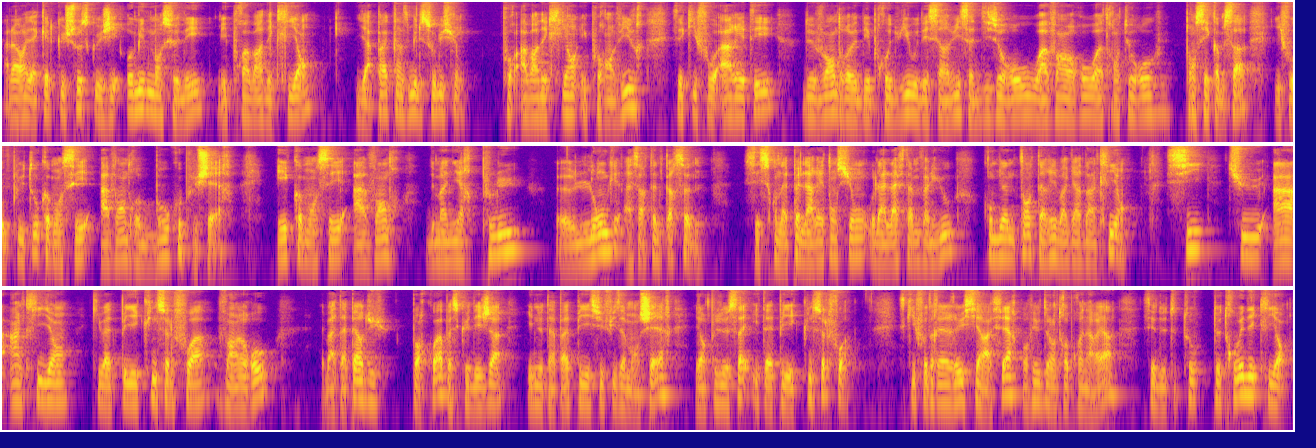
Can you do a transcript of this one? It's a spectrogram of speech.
Alors il y a quelque chose que j'ai omis de mentionner, mais pour avoir des clients, il n'y a pas 15 000 solutions. Pour avoir des clients et pour en vivre, c'est qu'il faut arrêter de vendre des produits ou des services à 10 euros ou à 20 euros, à 30 euros. Pensez comme ça. Il faut plutôt commencer à vendre beaucoup plus cher et commencer à vendre de manière plus euh, longue à certaines personnes. C'est ce qu'on appelle la rétention ou la lifetime value. Combien de temps tu arrives à garder un client? Si tu as un client qui va te payer qu'une seule fois 20 euros, eh ben t'as perdu. Pourquoi? Parce que déjà, il ne t'a pas payé suffisamment cher, et en plus de ça, il t'a payé qu'une seule fois. Ce qu'il faudrait réussir à faire pour vivre de l'entrepreneuriat, c'est de te, trouver des clients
